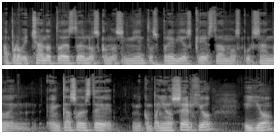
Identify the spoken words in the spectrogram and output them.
aprovechando todo esto de los conocimientos previos que estábamos cursando en, en caso de este, mi compañero Sergio y yo,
